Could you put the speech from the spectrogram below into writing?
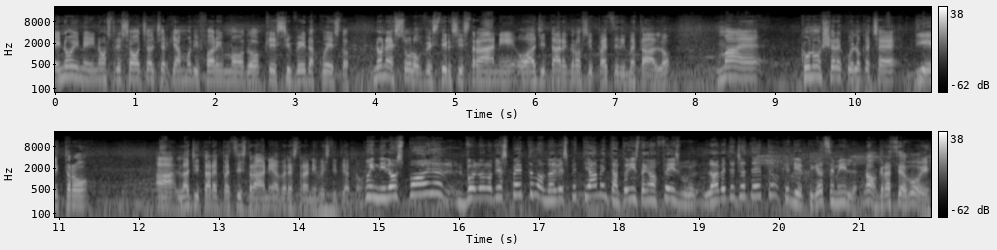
e noi nei nostri social cerchiamo di fare in modo che si veda questo. Non è solo vestirsi strani o agitare grossi pezzi di metallo, ma è conoscere quello che c'è dietro all'agitare pezzi strani e avere strani vestiti addosso. Quindi no spoiler, loro vi aspettano, noi vi aspettiamo. Intanto Instagram, Facebook, l'avete già detto, che dirti, grazie mille. No, grazie a voi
